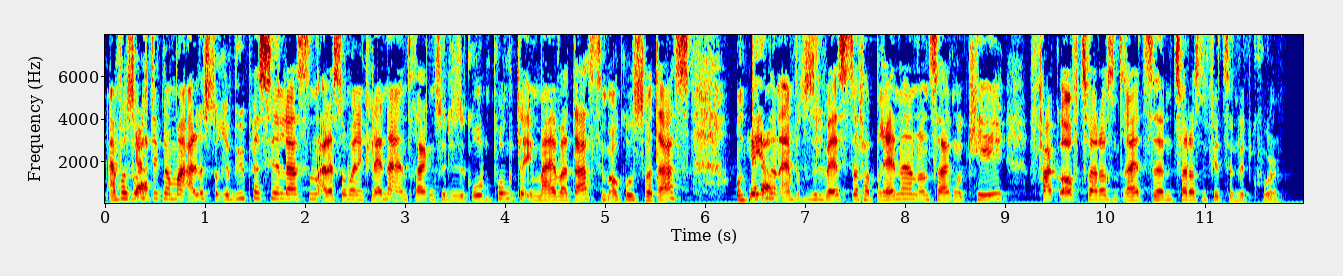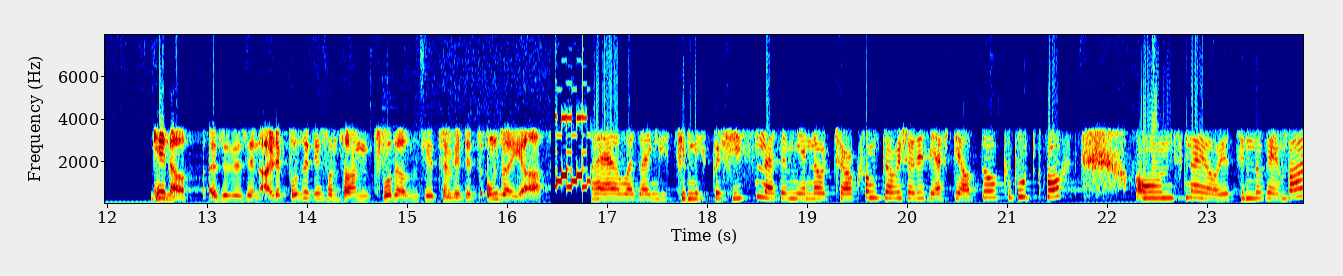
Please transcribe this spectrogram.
Einfach so Ja. richtig nochmal alles so Revue passieren lassen, alles nochmal in den Kalender eintragen, so diese groben Punkte. Im Mai war das, im August war das. Und Genau. den dann einfach zu Silvester verbrennen und sagen, okay, fuck off, 2013, 2014 wird cool. Genau. Also wir sind alle positiv und sagen, 2014 wird jetzt unser Jahr. Heuer war es eigentlich ziemlich beschissen. Also im Jänner hat schon angefangen, da habe ich schon das erste Auto kaputt gemacht. Und naja, jetzt im November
